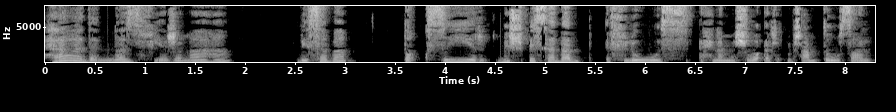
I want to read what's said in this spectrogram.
هذا النزف يا جماعة بسبب تقصير مش بسبب فلوس إحنا مش وق- مش عم توصل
